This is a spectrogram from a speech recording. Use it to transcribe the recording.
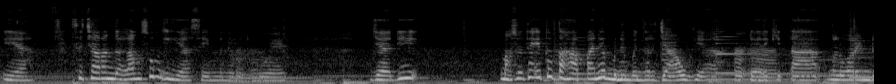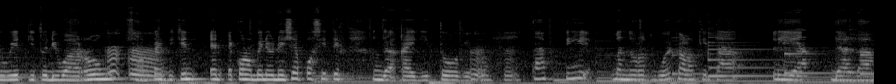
Iya, secara nggak langsung iya sih menurut gue. Jadi maksudnya itu tahapannya bener-bener jauh ya dari kita ngeluarin duit gitu di warung sampai bikin ekonomi Indonesia positif. Nggak kayak gitu gitu. Tapi menurut gue kalau kita lihat dalam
